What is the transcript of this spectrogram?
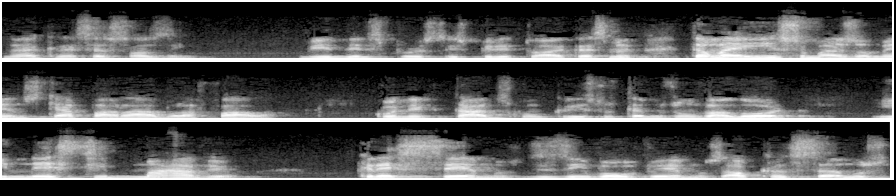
não é crescer sozinho. Vida espiritual e crescimento. Então é isso mais ou menos que a parábola fala. Conectados com Cristo temos um valor inestimável. Crescemos, desenvolvemos, alcançamos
